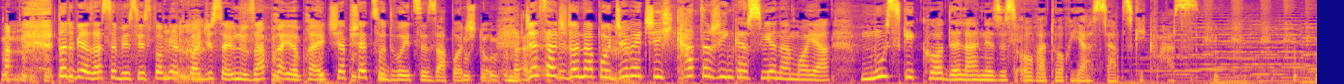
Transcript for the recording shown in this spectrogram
To by zase by si spamiętkować, że sobie nu zaprajo prajcia przed co dwójce zapoczną. Dziesać do na po dziewięcich Katarzynka Swierna moja, muski kordelane z oratoria serbski kwas.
